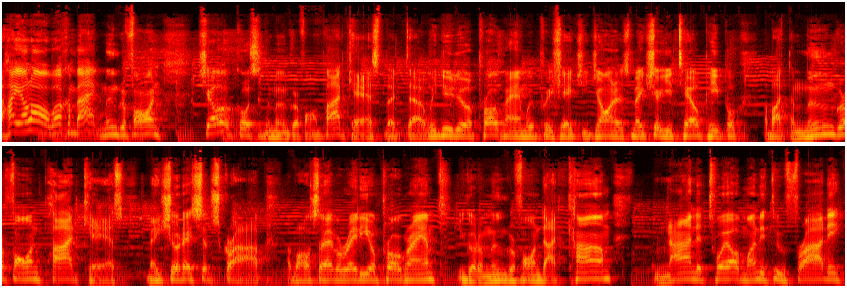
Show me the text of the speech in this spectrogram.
Hi, hello. Welcome back. Moon Griffon Show. Of course, it's the Moon Griffon podcast, but uh, we do do a program. We appreciate you joining us. Make sure you tell people about the Moon Griffon podcast. Make sure they subscribe. I've also have a radio program. You go to moongriffon.com from 9 to 12, Monday through Friday.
